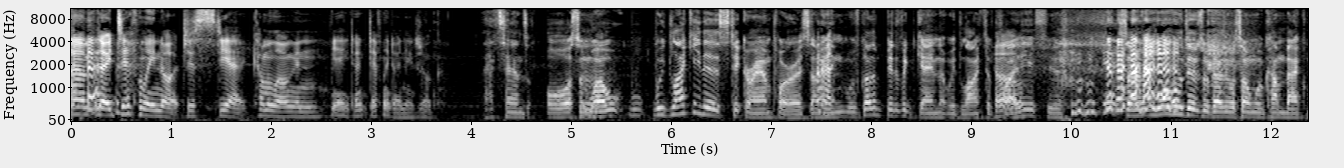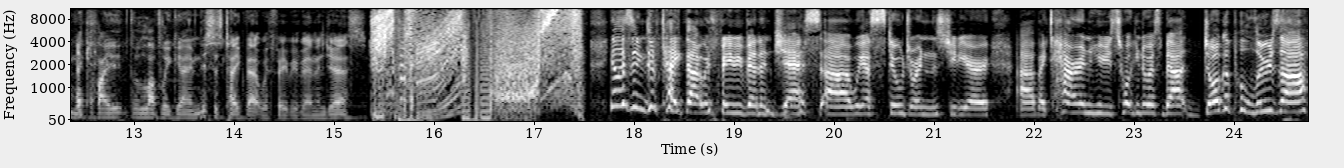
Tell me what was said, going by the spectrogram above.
Um, no, definitely not. Just, yeah, come along, and yeah, you don't definitely don't need a dog. That sounds awesome. Well, we'd like you to stick around for us. I All right. mean, we've got a bit of a game that we'd like to play. Uh-oh. If you, so what we'll do is we'll go to a song, we'll come back, and we'll Okay. play the lovely game. This is Take That with Phoebe, Ben, and Jess. You're listening to Take That with Phoebe, Ben, and Jess. Uh, we are still joined in the studio uh, by Taryn, who's talking to us about Dogapalooza.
